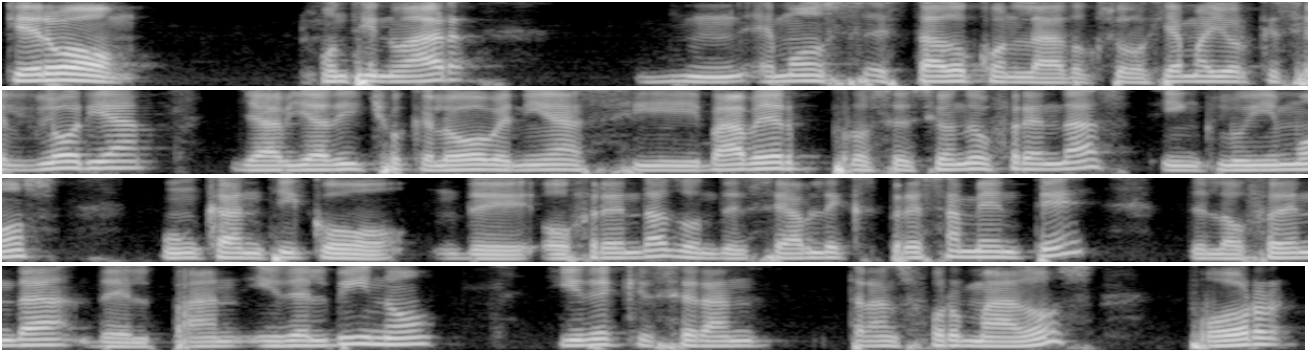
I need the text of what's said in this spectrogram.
quiero continuar. Mm, hemos estado con la doxología mayor, que es el Gloria. Ya había dicho que luego venía, si va a haber procesión de ofrendas, incluimos un cántico de ofrendas donde se hable expresamente de la ofrenda del pan y del vino, y de que serán transformados por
